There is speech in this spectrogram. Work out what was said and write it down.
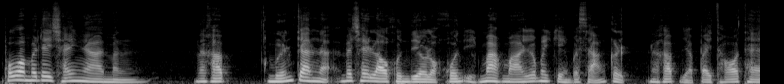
เพราะว่าไม่ได้ใช้งานมันนะครับเหมือนกันอะไม่ใช่เราคนเดียวหรอกคนอีกมากมายก็ไม่เก่งภาษาอังกฤษนะครับ อย่าไปท้อแท้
